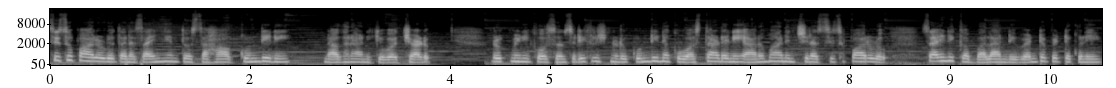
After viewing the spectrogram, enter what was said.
శిశుపాలుడు తన సైన్యంతో సహా కుండిని నగరానికి వచ్చాడు. రుక్మిణి కోసం శ్రీకృష్ణుడు కుండినకు వస్తాడని అనుమానించిన శిశుపాలుడు సైనిక బలాన్ని వెంటపెట్టుకుని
